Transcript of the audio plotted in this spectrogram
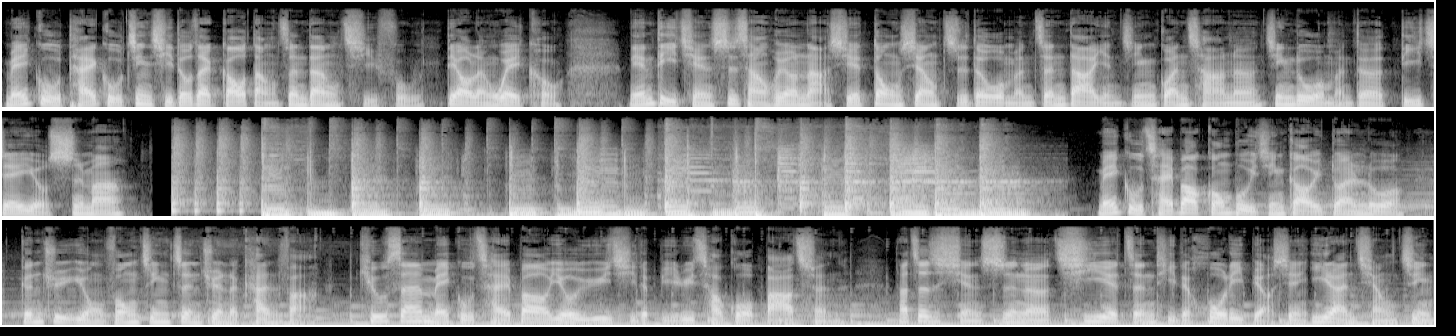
美股、台股近期都在高档震荡起伏，吊人胃口。年底前市场会有哪些动向值得我们睁大眼睛观察呢？进入我们的 DJ 有事吗？美股财报公布已经告一段落。根据永丰金证券的看法，Q 三美股财报优于预期的比率超过八成。那这是显示呢，企业整体的获利表现依然强劲。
